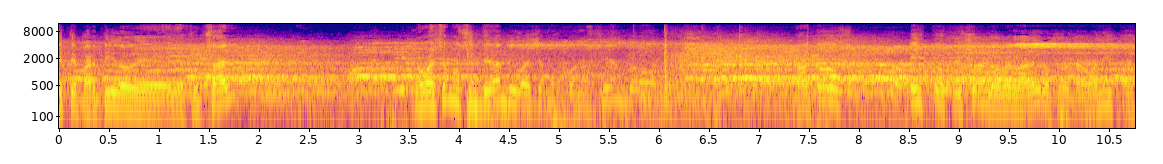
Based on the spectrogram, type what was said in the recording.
este partido de, futsal nos vayamos enterando y vayamos conociendo a todos estos que son los verdaderos protagonistas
